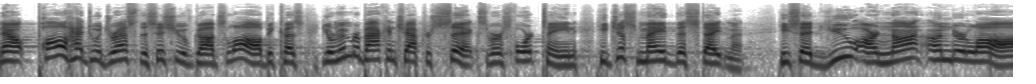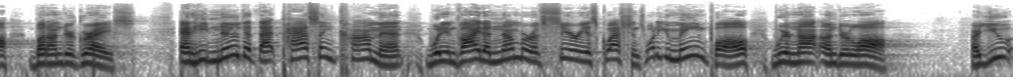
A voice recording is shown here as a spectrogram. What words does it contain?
Now, Paul had to address this issue of God's law because you remember back in chapter 6, verse 14, he just made this statement. He said, You are not under law, but under grace. And he knew that that passing comment would invite a number of serious questions. What do you mean, Paul? We're not under law. Are you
